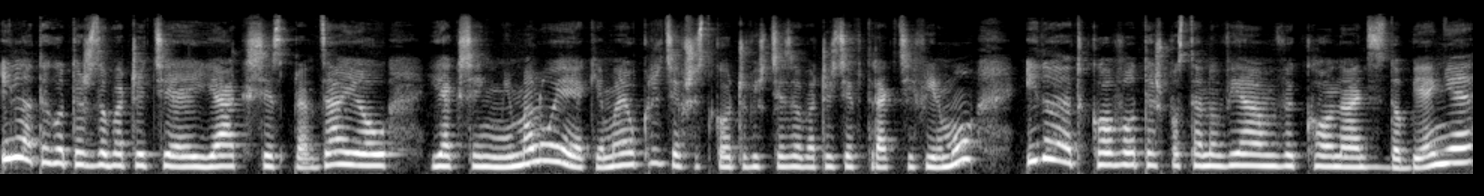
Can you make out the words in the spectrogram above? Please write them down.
i dlatego też zobaczycie jak się sprawdzają, jak się nimi maluje, jakie mają krycie. Wszystko oczywiście zobaczycie w trakcie filmu i dodatkowo też postanowiłam wykonać zdobienie,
